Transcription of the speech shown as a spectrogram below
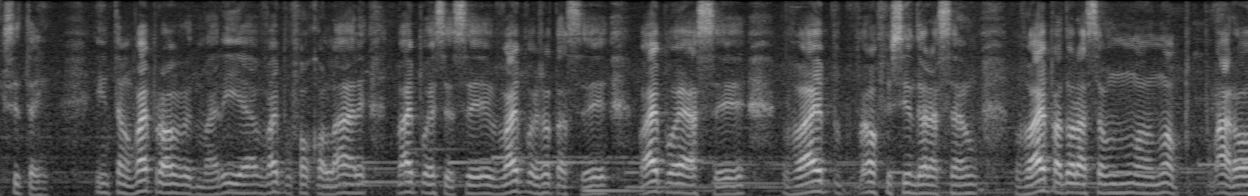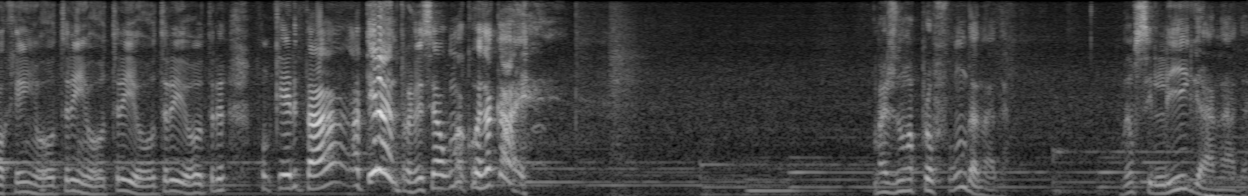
que se tem. Então, vai para a Obra de Maria, vai para o Focolare, vai para o ECC, vai para o JC, vai para o EAC, vai para a oficina de oração, vai para adoração numa, numa paróquia, em outra, em outra, em outra, em outra, porque ele está atirando para ver se alguma coisa cai. Mas não aprofunda nada, não se liga a nada.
